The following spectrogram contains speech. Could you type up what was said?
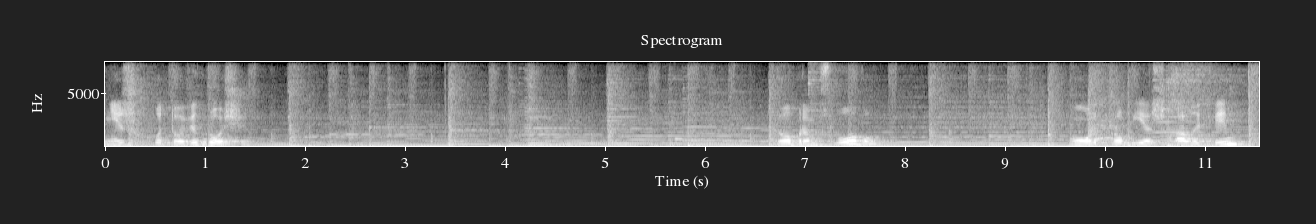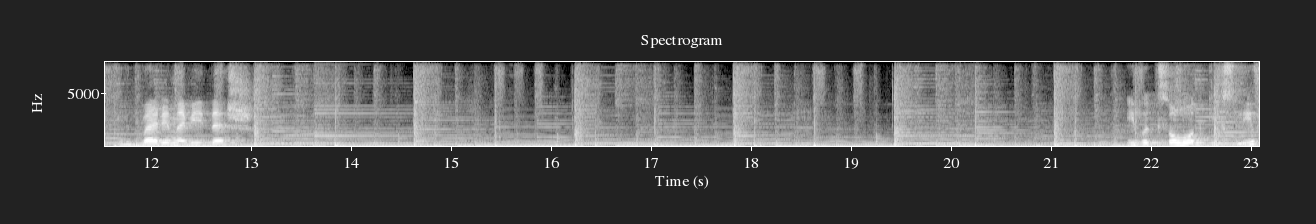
ніж готові гроші. Добрим словом мур проб'єш, а лихим в двері не війдеш. І від солодких слів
